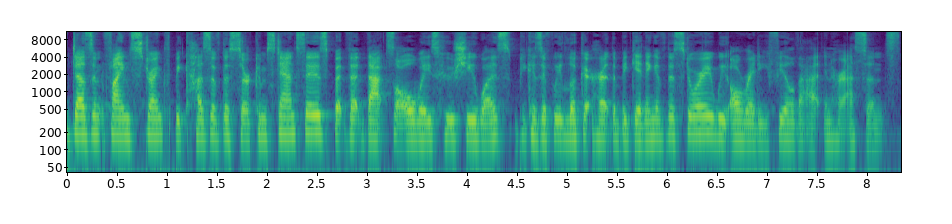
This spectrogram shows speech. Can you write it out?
doesn't find strength because of the circumstances, but that that's always who she was? Because if we look at her at the beginning of the story, we already feel that in her essence.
